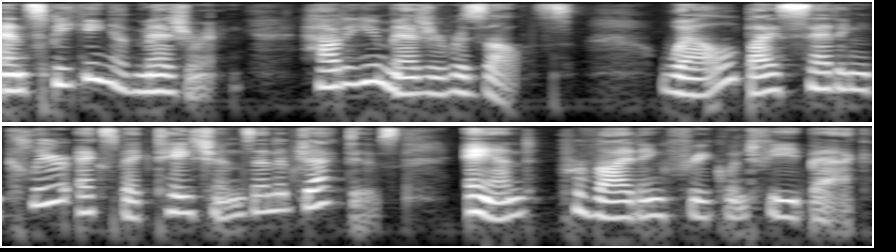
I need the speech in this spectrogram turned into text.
And speaking of measuring, how do you measure results? Well, by setting clear expectations and objectives and providing frequent feedback.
